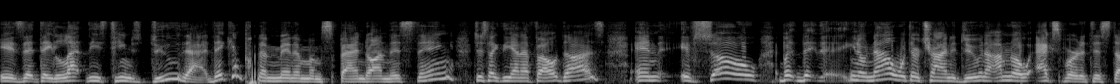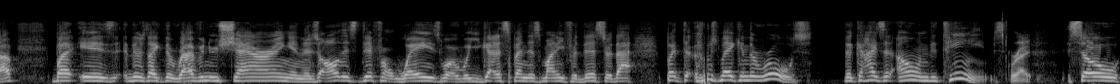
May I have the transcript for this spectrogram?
is that they let these teams do that. They can put a minimum spend on this thing, just like the NFL does. And if so, but they, you know now what they're trying to do, and I'm no expert at this stuff, but is there's like the revenue sharing and there's all these different ways where, where you got to spend this money for this or that. But th- who's making the rules? The guys that own the teams. Right. So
